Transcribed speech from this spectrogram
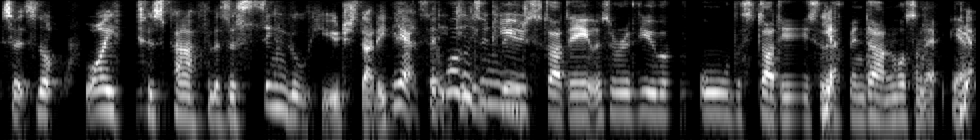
so it's not quite as powerful as a single huge study. Yeah, so it wasn't a include... new study, it was a review of all the studies that yeah. have been done, wasn't it? Yeah. yeah,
